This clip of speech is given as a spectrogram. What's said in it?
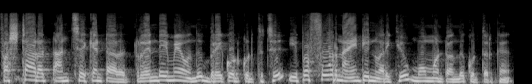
first target and second target ரெண்டையுமே வந்து பிரேக் அவுட் கொடுத்துச்சு. இப்போ ஃபோர் நைன்டீன் வரைக்கும் மூவ்மெண்ட் வந்து கொடுத்துருக்கேன்.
